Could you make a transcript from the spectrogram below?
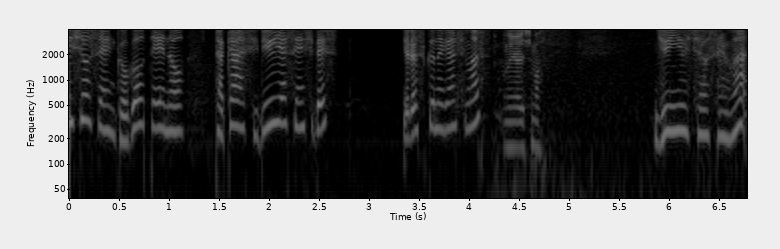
勝戦5号艇の高橋龍也選手です。よろしくお願いします。お願いします。準優勝戦は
